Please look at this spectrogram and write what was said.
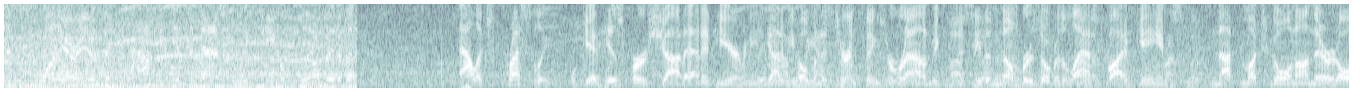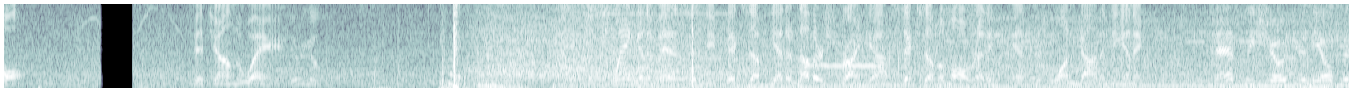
this is one area that you have to give the National League team a little bit of an... Alex Presley will get his first shot at it here, and he's got to be hoping to turn things around because you see the numbers over the last five games. Not much going on there at all. Pitch on the way. Here we go. Swing and a miss as he picks up yet another strikeout. Six of them already, and there's one gone in the inning. And as we showed you in the open,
